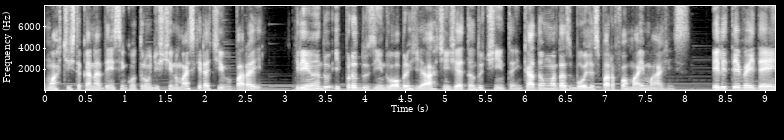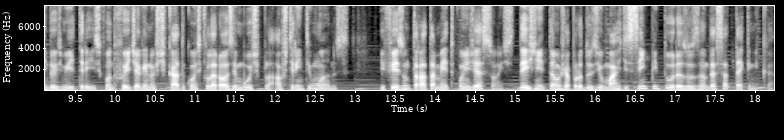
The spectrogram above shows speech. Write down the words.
um artista canadense encontrou um destino mais criativo para ele, criando e produzindo obras de arte injetando tinta em cada uma das bolhas para formar imagens. Ele teve a ideia em 2003, quando foi diagnosticado com esclerose múltipla aos 31 anos, e fez um tratamento com injeções. Desde então já produziu mais de 100 pinturas usando essa técnica.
